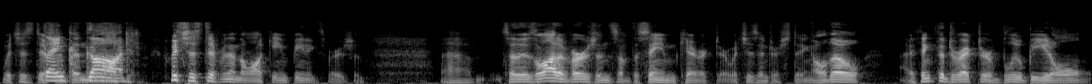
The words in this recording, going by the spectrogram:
which is different Thank than God. the Joaquin, which is different than the Joaquin Phoenix version. Um, so there's a lot of versions of the same character, which is interesting. Although I think the director of Blue Beetle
